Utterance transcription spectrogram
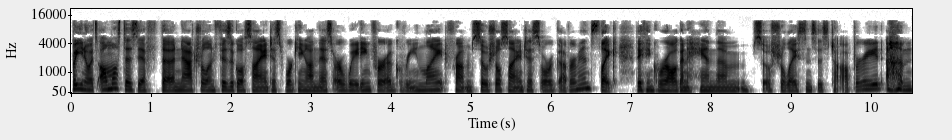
But, you know, it's almost as if the natural and physical scientists working on this are waiting for a green light from social scientists or governments. Like they think we're all going to hand them social licenses to operate. Um,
